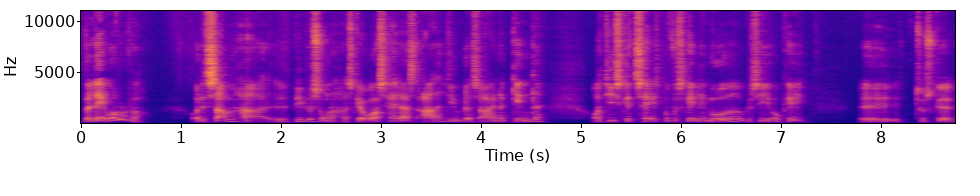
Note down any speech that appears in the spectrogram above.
Hvad laver du der? Og det samme har øh, bipersoner skal jo også have deres eget liv, deres egen agenda, og de skal tages på forskellige måder. Du kan sige, okay, øh, du, skal,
